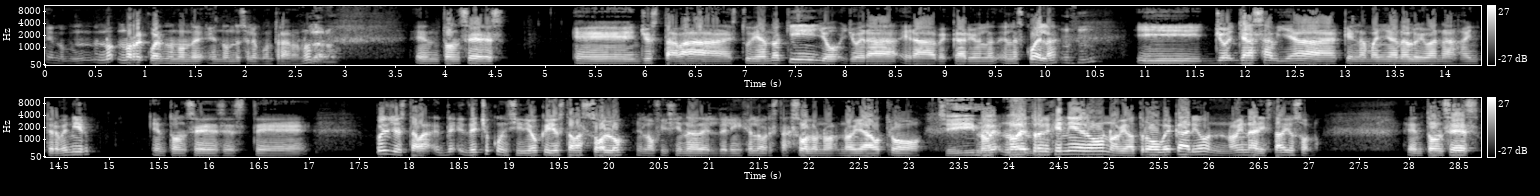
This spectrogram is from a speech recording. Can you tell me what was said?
No, no recuerdo en dónde, en dónde se lo encontraron, ¿no? Claro. Entonces, eh, yo estaba estudiando aquí, yo, yo era, era becario en la, en la escuela y yo ya sabía que en la mañana lo iban a, a intervenir. Entonces, este, pues yo estaba, de, de hecho coincidió que yo estaba solo en la oficina del, del Ingelor, está solo, no, no había otro, Sí, no, no había otro ingeniero, no había otro becario, no había nadie, estaba yo solo. Entonces,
